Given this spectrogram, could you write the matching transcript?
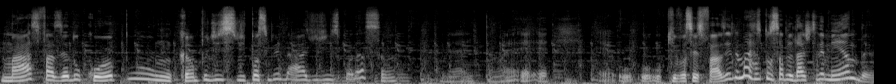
mas fazer do corpo um campo de, de possibilidade de exploração. né? Então, é, é- é- é, o, o- que vocês fazem é uma responsabilidade tremenda.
